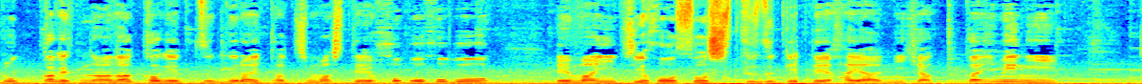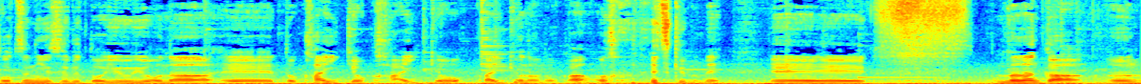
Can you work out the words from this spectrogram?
6ヶ月7ヶ月ぐらい経ちましてほぼほぼ、え毎日放送し続けて早200回目に突入するというような、えーと、快挙快挙？快挙なのか？わかんないですけどね、えー、まあ、なんか、うん、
